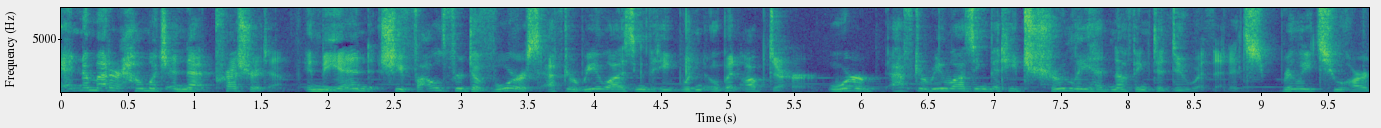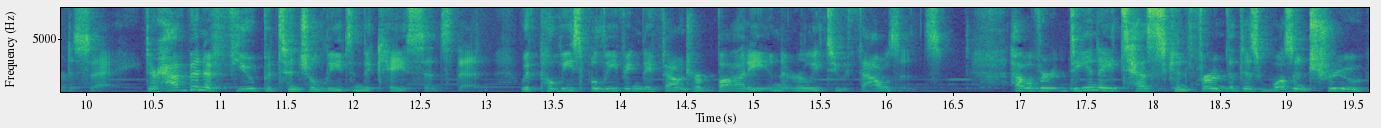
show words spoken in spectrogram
and no matter how much Annette pressured him. In the end, she filed for divorce after realizing that he wouldn't open up to her, or after realizing that he truly had nothing to do with it. It's really too hard to say. There have been a few potential leads in the case since then, with police believing they found her body in the early 2000s. However, DNA tests confirmed that this wasn't true,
